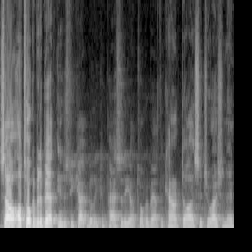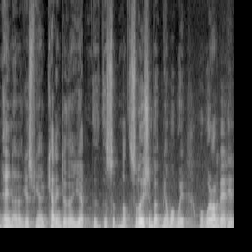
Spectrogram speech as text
so I'll talk a bit about industry capability capacity. I'll talk about the current dire situation and, and, and I guess you know cutting to the, uh, the, the, not the solution, but you know what we're what we're on about here,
